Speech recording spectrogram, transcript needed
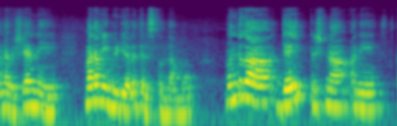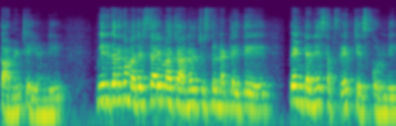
అన్న విషయాన్ని మనం ఈ వీడియోలో తెలుసుకుందాము. ముందుగా జై కృష్ణ అని కామెంట్ చేయండి. మీరు కనుక మొదటిసారి మా ఛానల్ చూస్తున్నట్లయితే వెంటనే సబ్స్క్రైబ్ చేసుకోండి.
